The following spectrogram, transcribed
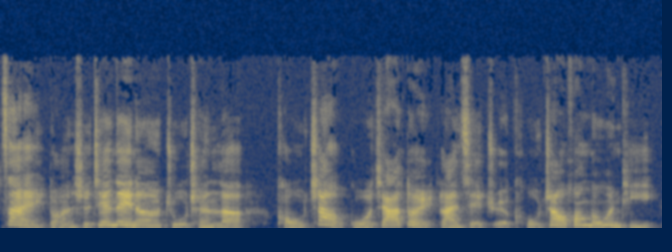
在短时间内呢，组成了口罩国家队来解决口罩荒的问题。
